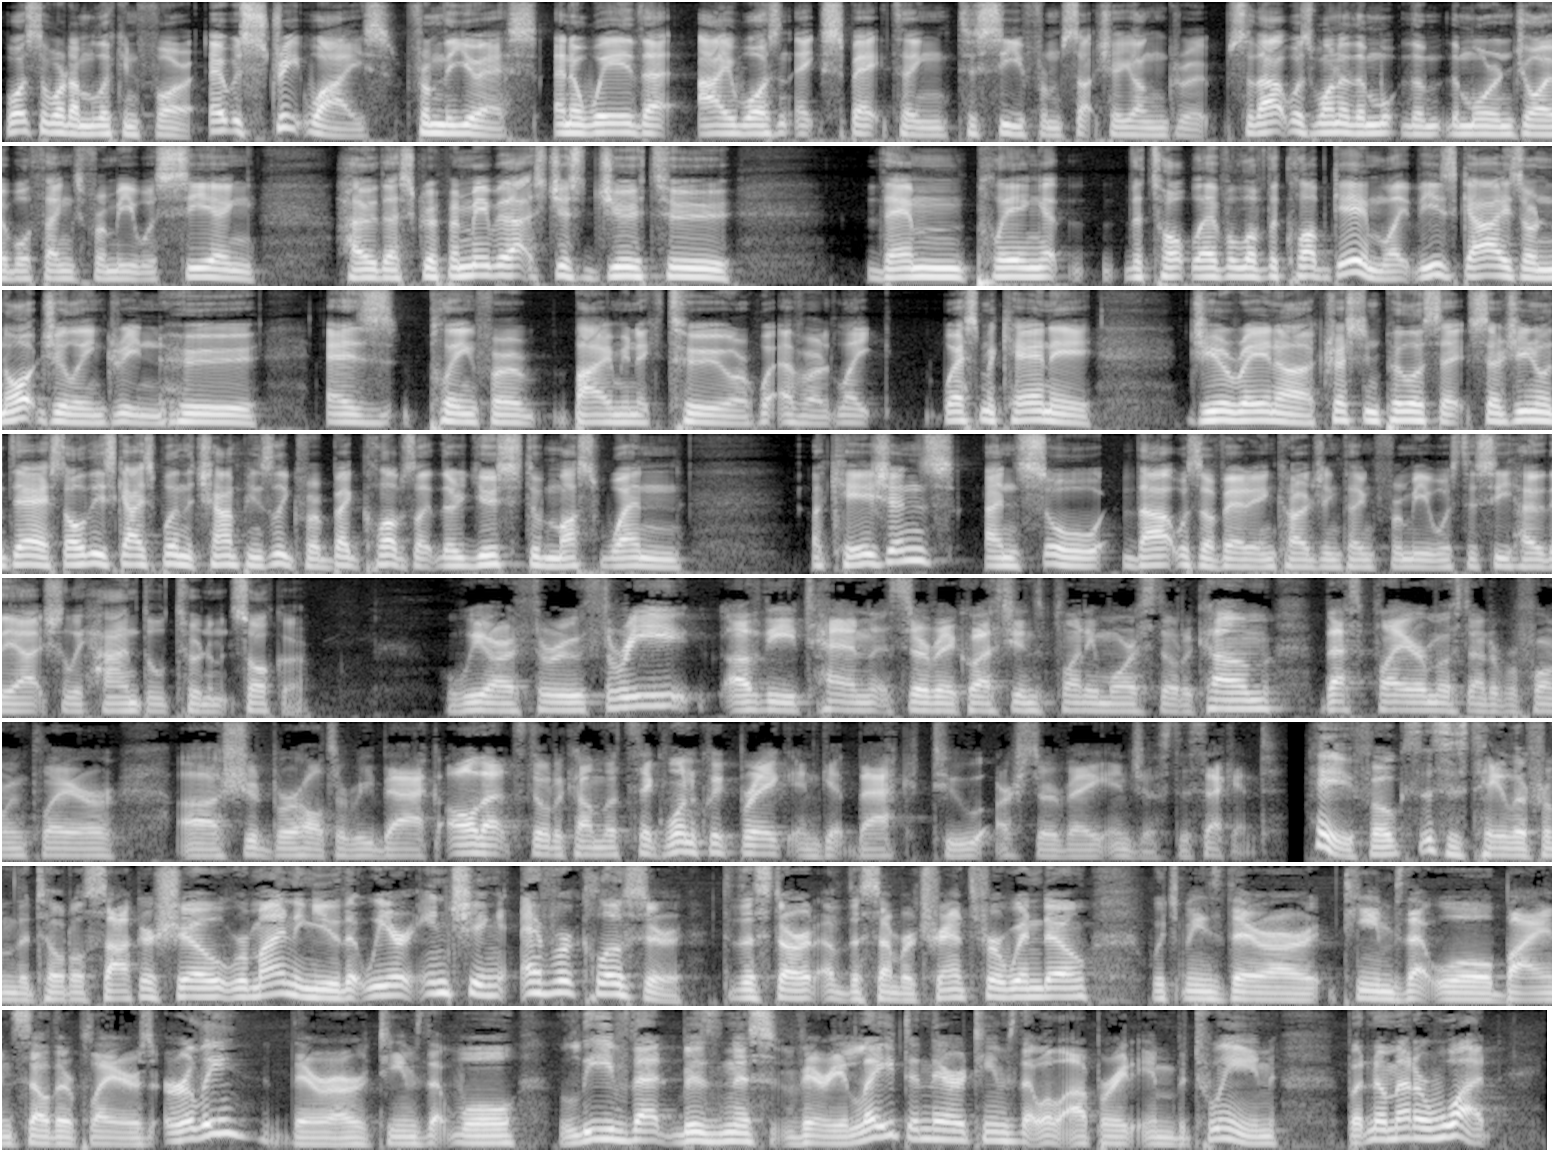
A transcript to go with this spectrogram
what's the word I'm looking for? It was streetwise from the US in a way that I wasn't expecting to see from such a young group. So that was one of the, the, the more enjoyable things for me was seeing how this group, and maybe that's just due to them playing at the top level of the club game. Like these guys are not Julian Green, who is playing for Bayern Munich 2 or whatever. Like Wes McKennie, Gio Reyna, Christian Pulisic, Sergiño Dest, all these guys playing the Champions League for big clubs. Like they're used to must win occasions. And so that was a very encouraging thing for me was to see how they actually handled tournament soccer. We are through three of the 10 survey questions, plenty more still to come. Best player, most underperforming player, uh, should Berhalter be back? All that still to come. Let's take one quick break and get back to our survey in just a second. Hey, folks, this is Taylor from the Total Soccer Show, reminding you that we are inching ever closer to the start of the summer transfer window, which means there are teams that will buy and sell their players early. There are teams that will leave that business very late, and there are teams that will operate in between. But no matter what,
